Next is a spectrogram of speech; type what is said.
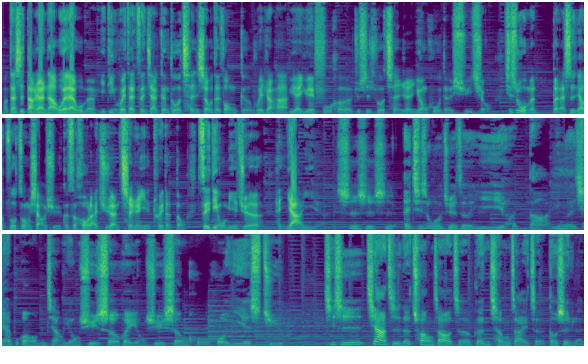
啊。但是当然呢，未来我们一定会再增加更多成熟的风格，会让他越来越符合，就是说成人用户的需求。其实我们本来是要做中小学，可是后来居然成人也推得动，这一点我们也觉得很讶异啊。是是是，哎，其实我觉得这个意义很大，因为现在不管我们讲永续社会、永续生活或 ESG。其实价值的创造者跟承载者都是人，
